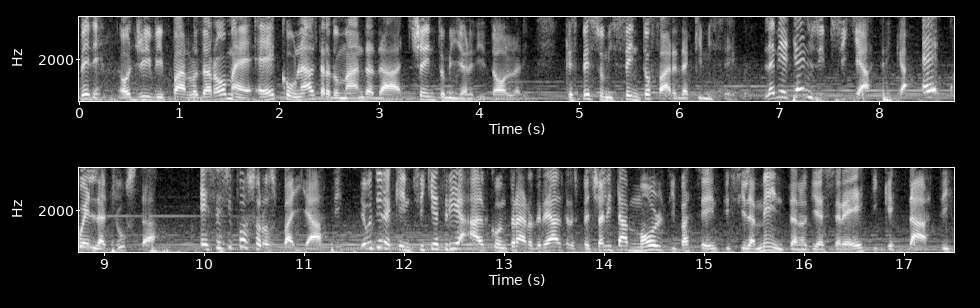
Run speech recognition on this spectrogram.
Bene, oggi vi parlo da Roma e ecco un'altra domanda da 100 milioni di dollari, che spesso mi sento fare da chi mi segue. La mia diagnosi psichiatrica è quella giusta? E se si fossero sbagliati? Devo dire che in psichiatria, al contrario delle altre specialità, molti pazienti si lamentano di essere etichettati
